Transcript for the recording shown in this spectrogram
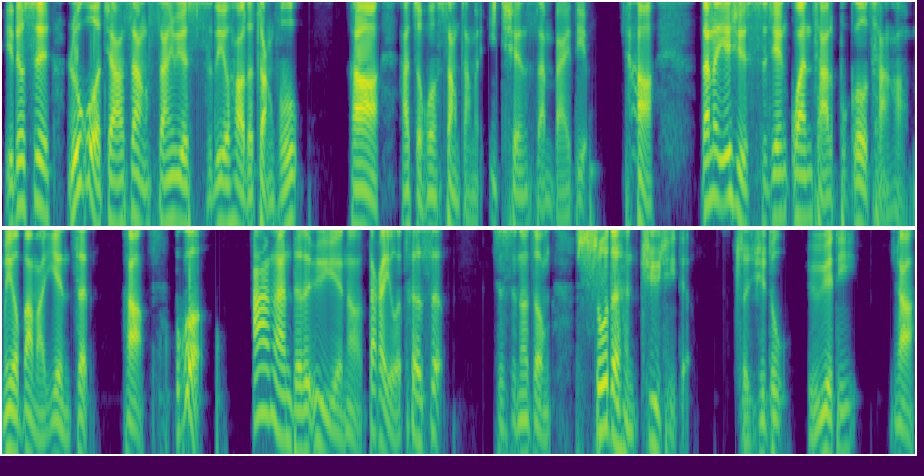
也就是如果加上三月十六号的涨幅，啊，它总共上涨了一千三百点，哈。当然，也许时间观察的不够长，哈，没有办法验证，哈。不过阿南德的预言呢，大概有个特色，就是那种说的很具体的，准确度越低，啊，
